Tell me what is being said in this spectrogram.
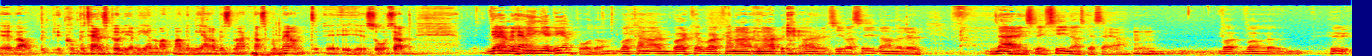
eh, kompetensproblem genom att man är mer arbetsmarknadsmoment i så. så att, Vem hänger det på då? Vad kan, vad kan en arbets, arbetsgivarsidan eller näringslivssidan ska jag säga? Mm. Vad, vad, hur,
